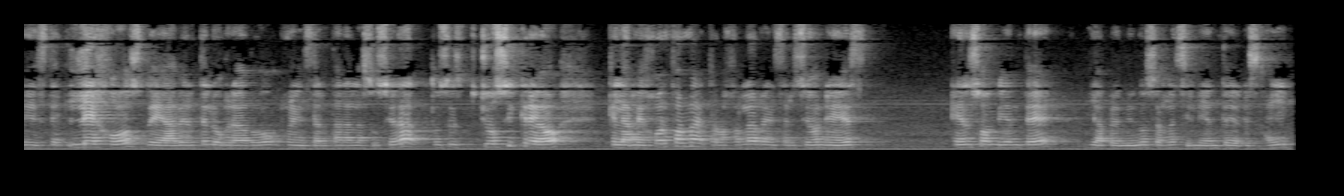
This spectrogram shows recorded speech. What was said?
este, lejos de haberte logrado reinsertar a la sociedad. Entonces yo sí creo que la mejor forma de trabajar la reinserción es en su ambiente y aprendiendo a ser resiliente ahí.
